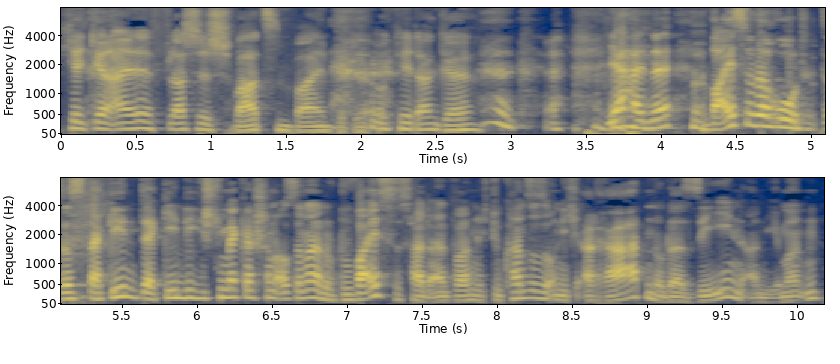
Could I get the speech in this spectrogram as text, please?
Ich hätte gerne eine Flasche schwarzen Wein, bitte. Okay, danke. Ja, halt, ne? Weiß oder rot. Das, da, gehen, da gehen die Geschmäcker schon auseinander. Du weißt es halt einfach nicht. Du kannst es auch nicht erraten oder sehen an jemanden.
